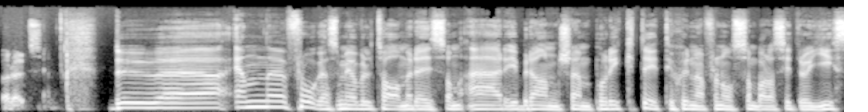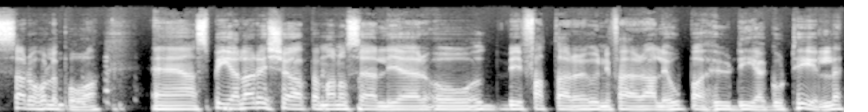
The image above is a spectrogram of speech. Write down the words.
förr eller senare. Du, eh, en fråga som jag vill ta med dig som är i branschen på riktigt, till skillnad från oss som bara sitter och gissar och håller på. Eh, spelare köper man och säljer och vi fattar ungefär allihopa hur det går till.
